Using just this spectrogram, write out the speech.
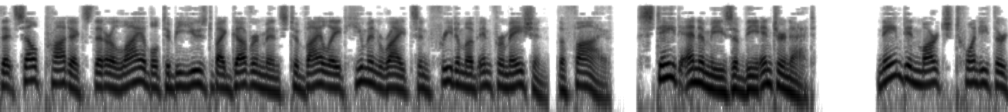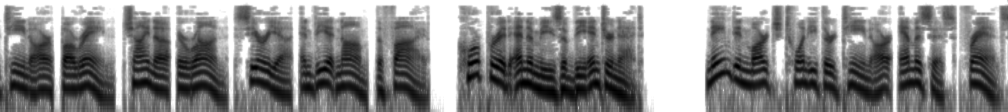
that sell products that are liable to be used by governments to violate human rights and freedom of information, the five state enemies of the Internet. Named in March 2013 are, Bahrain, China, Iran, Syria, and Vietnam, the five «corporate enemies of the Internet». Named in March 2013 are Amesys France,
